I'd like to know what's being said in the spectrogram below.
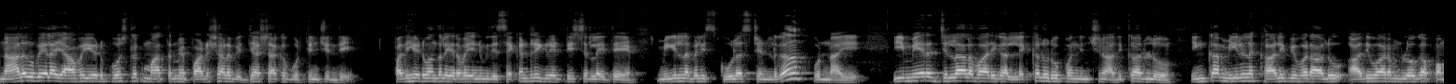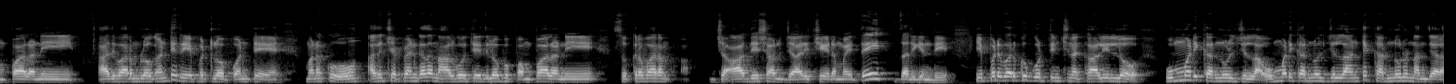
నాలుగు వేల యాభై ఏడు పోస్టులకు మాత్రమే పాఠశాల విద్యాశాఖ గుర్తించింది. పదిహేడు వందల ఇరవై ఎనిమిది సెకండరీ గ్రేడ్ టీచర్లు అయితే మిగిలిన వెళ్ళి స్కూల్ అసిస్టెంట్లుగా ఉన్నాయి. ఈ మేర జిల్లాల వారీగా లెక్కలు రూపొందించిన అధికారులు ఇంకా మిగిలిన ఖాళీ వివరాలు ఆదివారంలోగా పంపాలని ఆదివారంలోగా అంటే రేపటిలోపు అంటే మనకు అదే చెప్పాను కదా నాలుగో తేదీలోపు పంపాలని శుక్రవారం ఆదేశాలు జారీ చేయడం అయితే జరిగింది. ఇప్పటి వరకు గుర్తించిన ఖాళీల్లో ఉమ్మడి కర్నూలు జిల్లా ఉమ్మడి కర్నూలు జిల్లా అంటే కర్నూలు నంద్యాల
